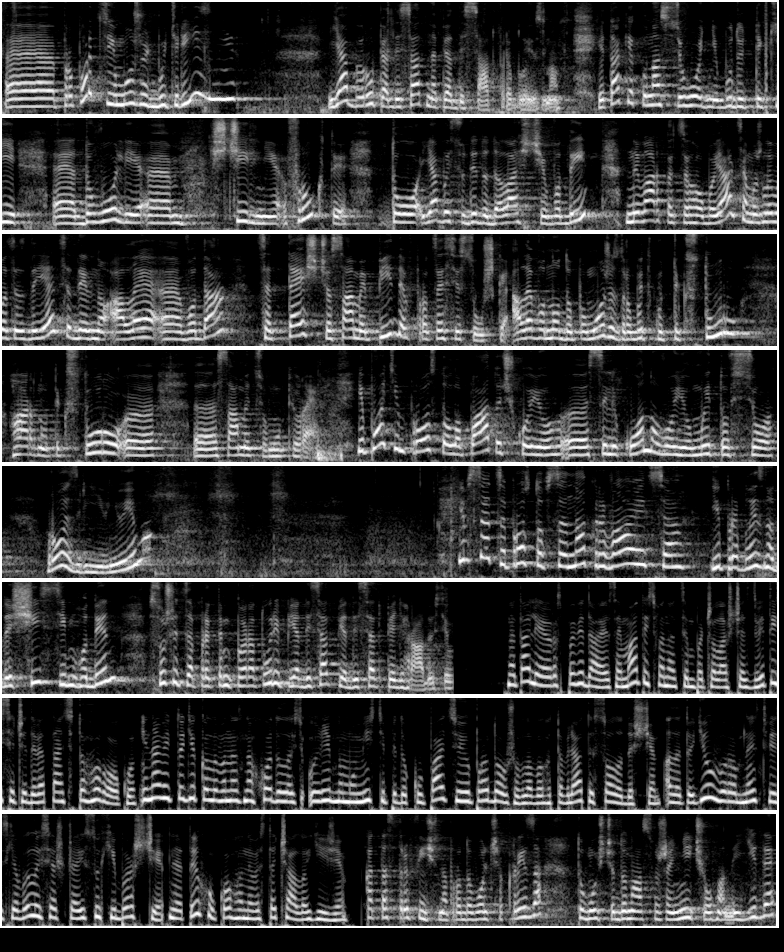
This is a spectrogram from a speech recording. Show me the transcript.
Е, пропорції можуть бути різні. Я беру 50 на 50 приблизно. І так як у нас сьогодні будуть такі е, доволі е, щільні фрукти, то я би сюди додала ще води. Не варто цього боятися, можливо, це здається дивно, але е, вода це те, що саме піде в процесі сушки, але воно допоможе зробити таку текстуру. Гарну текстуру е, е, саме цьому пюре. І потім просто лопаточкою е, силіконовою ми то все розрівнюємо. Все це просто все накривається і приблизно десь 6-7 годин сушиться при температурі 50-55 градусів. Наталія розповідає, займатися вона цим почала ще з 2019 року. І навіть тоді, коли вона знаходилась у рідному місті під окупацією, продовжувала виготовляти солодощі. Але тоді у виробництві з'явилися ще й сухі борщі для тих, у кого не вистачало їжі. Катастрофічна продовольча криза, тому що до нас вже нічого не їде.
